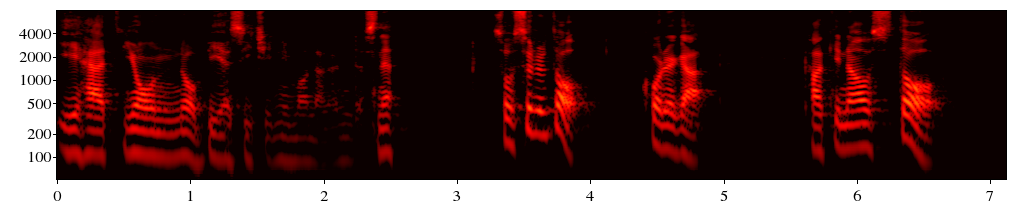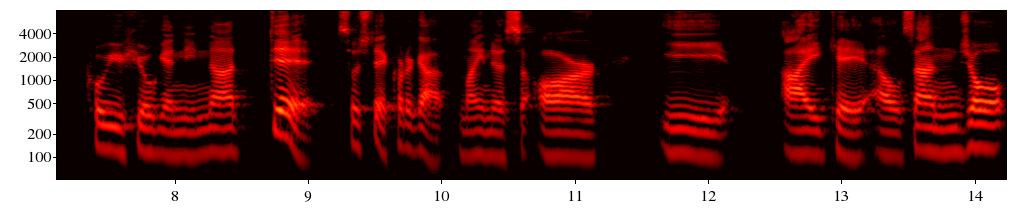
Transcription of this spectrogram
E ハット4の BS1 にもなるんですね。そうすると、これが書き直すと、こういう表現になって、そしてこれがマイナス R E I K L3 乗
